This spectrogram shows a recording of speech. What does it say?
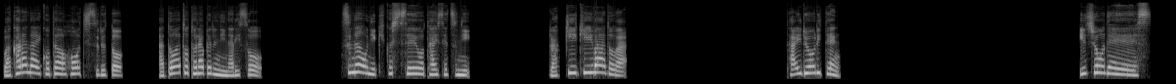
わからないことを放置すると、後々トラブルになりそう。素直に聞く姿勢を大切に。ラッキーキーワードは、タイ料理店。以上です。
